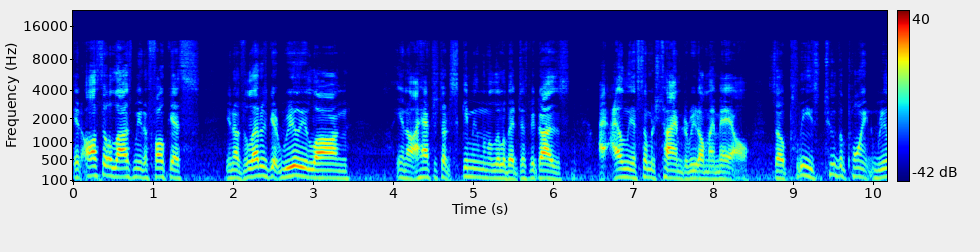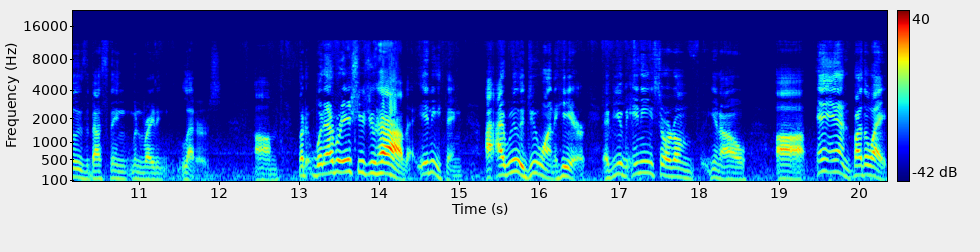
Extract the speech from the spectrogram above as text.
it also allows me to focus. You know, if the letters get really long, you know, I have to start skimming them a little bit just because I, I only have so much time to read all my mail. So please, to the point really is the best thing when writing letters. Um, but whatever issues you have, anything, I, I, really do want to hear. If you have any sort of, you know, uh, and, and by the way,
